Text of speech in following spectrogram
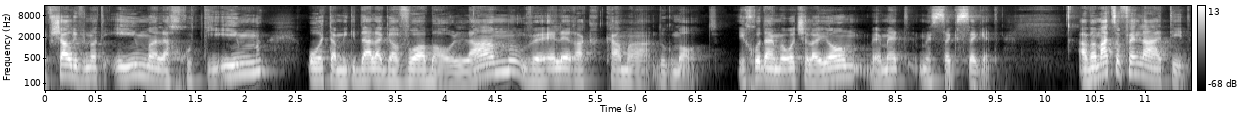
אפשר לבנות איים מלאכותיים או את המגדל הגבוה בעולם, ואלה רק כמה דוגמאות. איחוד האמירות של היום באמת משגשגת. אבל מה צופן לעתיד?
